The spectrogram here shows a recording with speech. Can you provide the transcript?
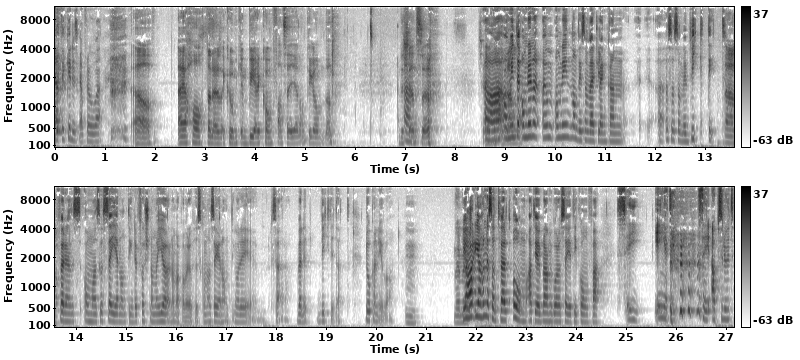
Jag tycker du ska prova. Ja, jag hatar när komikern ber Konfan säga någonting om den. Det känns så... så Ja, om, inte, om, det om, om det är inte någonting som verkligen kan Alltså som är viktigt Ja. för ens, om man ska säga någonting det första man gör när man kommer upp så ska man säga någonting och det är så här, väldigt viktigt att då kan det ju vara. Nej, men, Jag har, jag har nästan tvärtom att jag ibland går och säger till Konfa Säg ingenting! Säg absolut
